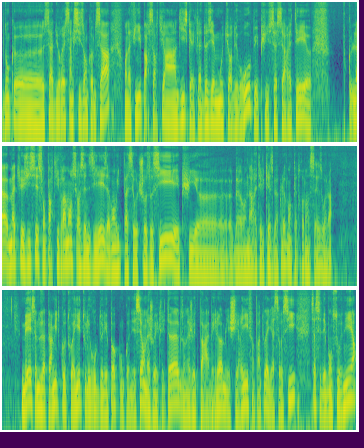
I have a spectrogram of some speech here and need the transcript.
Donc, euh, ça a duré 5-6 ans comme ça. On a fini par sortir un disque avec la deuxième mouture du groupe, et puis ça s'est arrêté. euh, Là, Mathieu et JC sont partis vraiment sur Zenzile, ils avaient envie de passer à autre chose aussi, et puis ben, on a arrêté le Casbah Club en 96, voilà. Mais ça nous a permis de côtoyer tous les groupes de l'époque qu'on connaissait. On a joué avec les Tugs, on a joué avec Parabellum, les Shérifs, enfin tout, il y a ça aussi. Ça, c'est des bons souvenirs.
